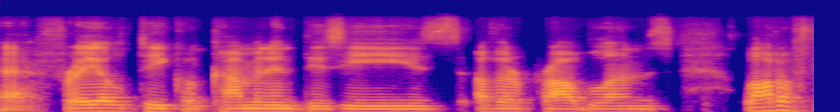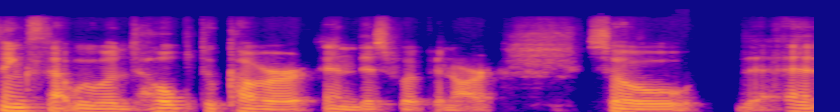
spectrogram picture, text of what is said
Uh, frailty, concomitant disease, other problems, a lot of things that we would hope to cover in this webinar. So uh,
